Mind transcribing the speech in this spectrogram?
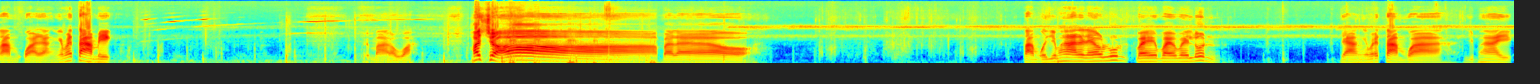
ต่ำกว่ายังยังไม่ต่ำอีก มาแล้ววะฮัชชาไปแล้วต่ำกว่ายี่ห้าได้แล้วรุ่นวัยวัยวัยรุ่นยังยังไม่ต่ำกว่ายี่ห้าอีก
